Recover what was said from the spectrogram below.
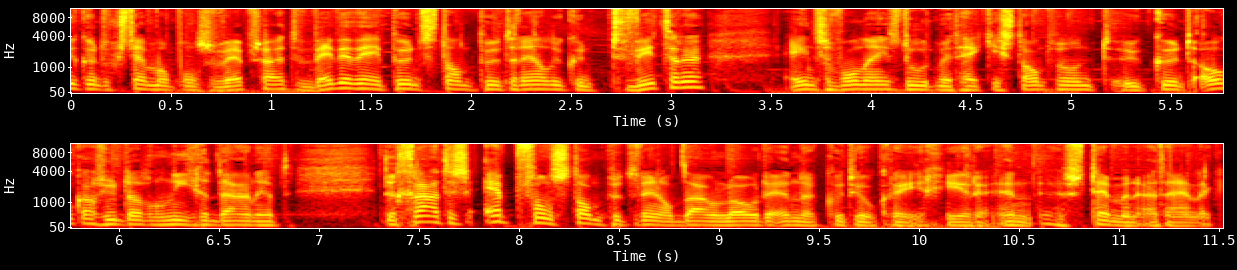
u kunt ook stemmen op onze website www.stand.nl. U kunt twitteren. Eens of oneens, doe het met Hekje Standpunt. U kunt ook, als u dat nog niet gedaan hebt, de gratis app van Stand.nl downloaden. En dan kunt u ook reageren en eh, stemmen uiteindelijk.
